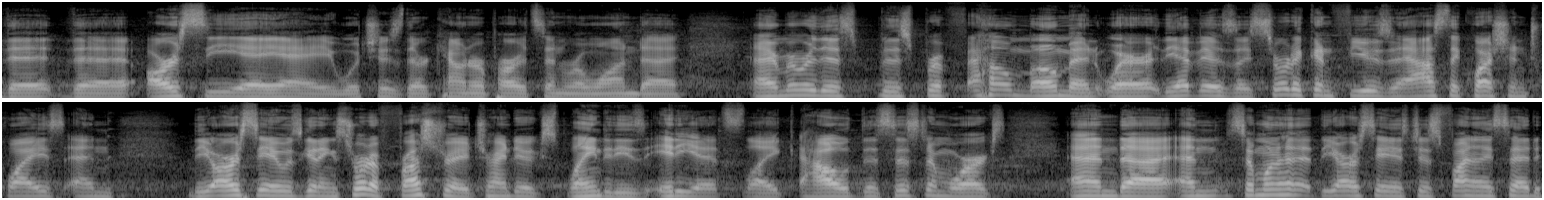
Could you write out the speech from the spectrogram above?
the the RCAA, which is their counterparts in Rwanda. And I remember this this profound moment where the FAA was like, sort of confused and asked the question twice, and the RCA was getting sort of frustrated trying to explain to these idiots like how the system works. And, uh, and someone at the RCA has just finally said,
